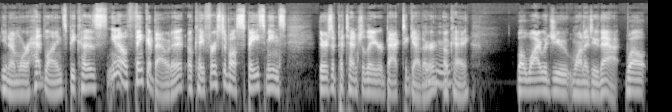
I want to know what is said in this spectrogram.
you know, more headlines because, you know, think about it. Okay, first of all, space means there's a potential that you're back together. Mhm. Okay. Well, why would you want to do that? Well,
